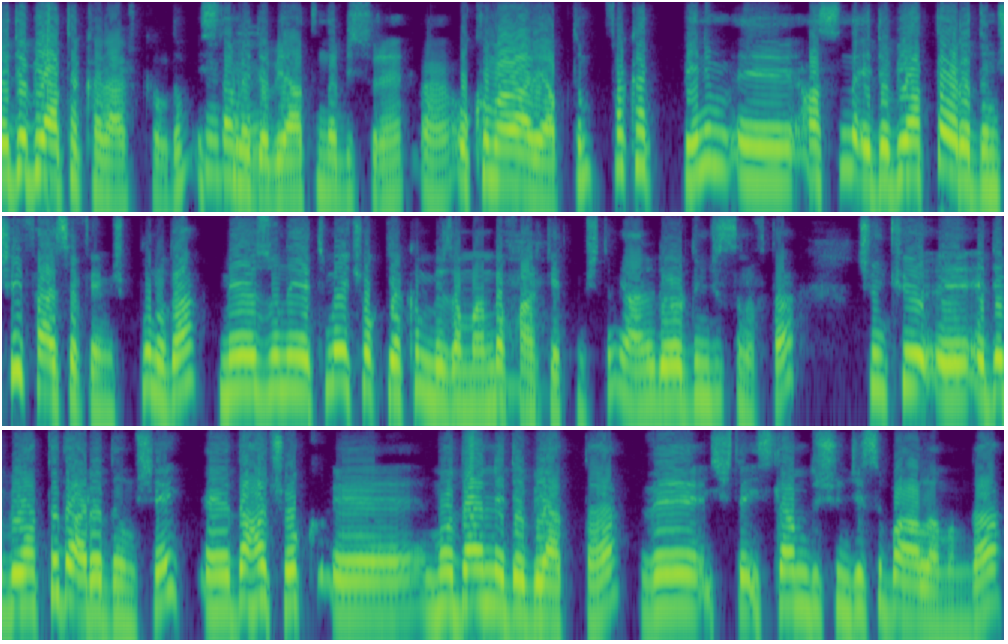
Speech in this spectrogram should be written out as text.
edebiyata karar kıldım. İslam Hı hı. edebiyatında bir süre e, okumalar yaptım. Fakat benim e, aslında edebiyatta aradığım şey felsefeymiş. Bunu da mezuniyetime çok yakın bir zamanda fark etmiştim. Yani dördüncü sınıfta. Çünkü e, edebiyatta da aradığım şey e, daha çok e, modern edebiyatta ve işte İslam düşüncesi bağlamında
